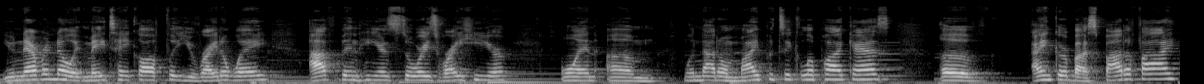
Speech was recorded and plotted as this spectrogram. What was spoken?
You never know, it may take off for you right away. I've been hearing stories right here on, um, well, not on my particular podcast of Anchor by Spotify,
